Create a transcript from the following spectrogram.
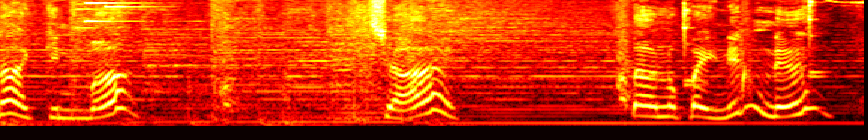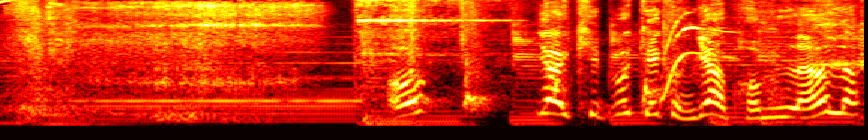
น่ากินมากใช่ เติมลงไปอีกนิดนึงโอ้ย่าคิดว่าเค้กของย่าพร้อมแล้วล่ะ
